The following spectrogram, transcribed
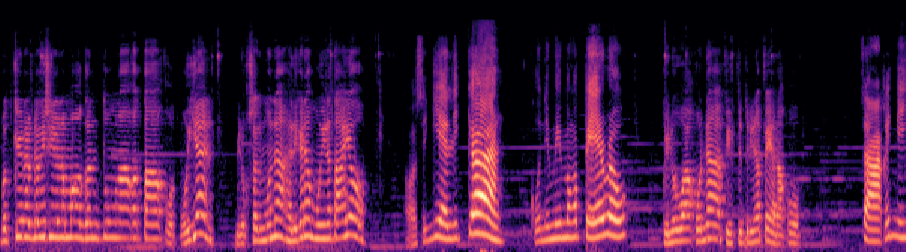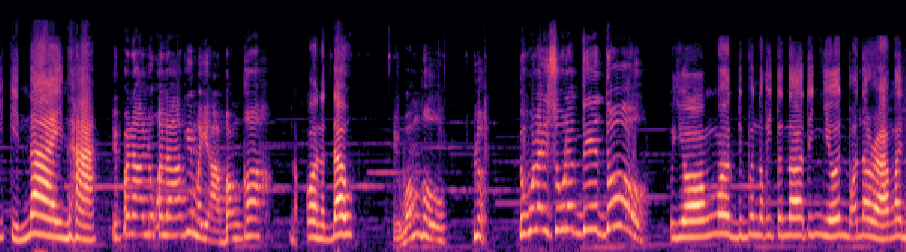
Ba't kayo naglagay sila ng mga gantong nakakatakot? O yan, binuksan mo na. Halika na, umuwi na tayo. O sige, halika. Kunin mo yung mga pero. Kinuha ko na, 53 na pera ko. Sa akin, 89, ha? Eh, panalo ka lagi, mayabang ka. Naku, ano daw? Ewan ko. Lo, nawala yung sulat dito! Kaya nga, di ba nakita natin yun? Baka narangan.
